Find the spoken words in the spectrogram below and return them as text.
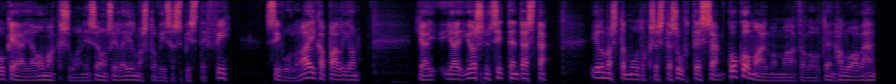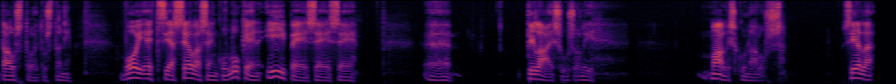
lukea ja omaksua, niin se on siellä ilmastoviisas.fi-sivulla aika paljon. Ja, ja jos nyt sitten tästä ilmastonmuutoksesta suhteessa koko maailman maatalouteen haluaa vähän taustoitusta, niin voi etsiä sellaisen, kun Luken IPCC-tilaisuus oli maaliskuun alussa. Siellä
